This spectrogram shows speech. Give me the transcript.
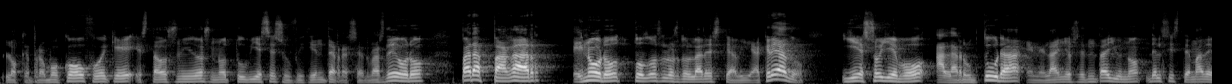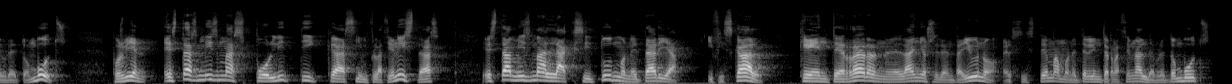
lo que provocó fue que Estados Unidos no tuviese suficientes reservas de oro para pagar en oro todos los dólares que había creado. Y eso llevó a la ruptura en el año 71 del sistema de Bretton Woods. Pues bien, estas mismas políticas inflacionistas, esta misma laxitud monetaria y fiscal que enterraron en el año 71 el sistema monetario internacional de Bretton Woods,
